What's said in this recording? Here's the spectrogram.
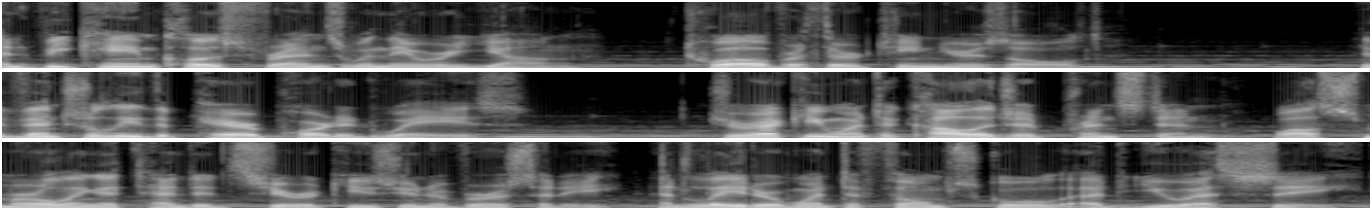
and became close friends when they were young, 12 or 13 years old. Eventually, the pair parted ways. Jarecki went to college at Princeton, while Smerling attended Syracuse University and later went to film school at USC.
